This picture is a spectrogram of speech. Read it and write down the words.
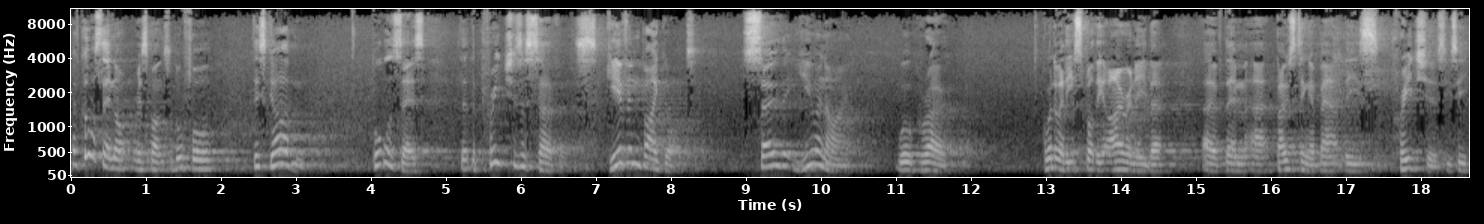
Of course, they're not responsible for this garden. Paul says that the preachers are servants given by God so that you and I will grow I wonder whether you spot the irony that, of them uh, boasting about these preachers. You see,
